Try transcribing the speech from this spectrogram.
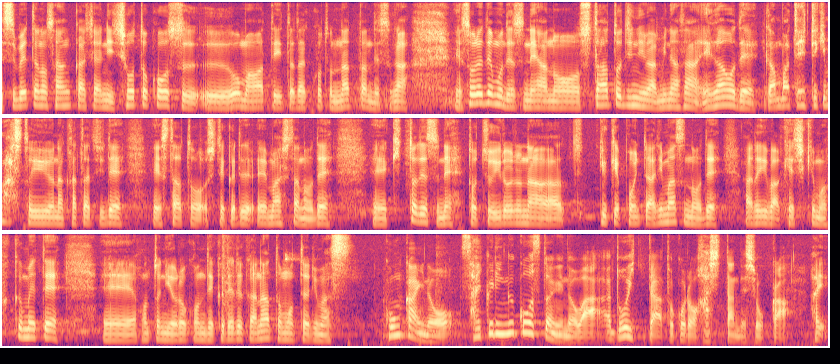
すべ、えー、ての参加者にショートコースを回っていただくことになったんですが、え、それでもですねあのスタート時には皆さん笑顔で頑張っていってきますというような形でスタートしてくれましたので、えー、きっとですね途中いろいろな休憩ポイントありますのであるいは景色も含めて、えー、本当に喜んでくれるかなと思っております。今回のサイクリングコースというのはどういったところを走ったんでしょうか？はい、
